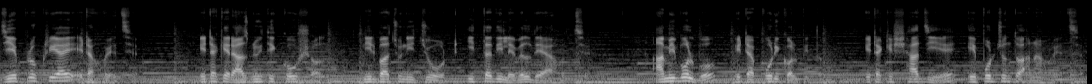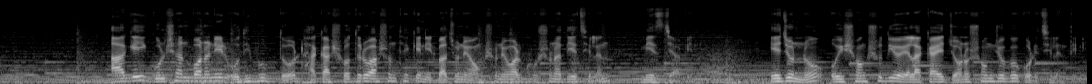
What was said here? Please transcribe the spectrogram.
যে প্রক্রিয়ায় এটা হয়েছে। এটাকে রাজনৈতিক কৌশল, নির্বাচনী জোট ইত্যাদি লেভেল দেয়া হচ্ছে। আমি বলব, এটা পরিকল্পিত। এটাকে সাজিয়ে এ পর্যন্ত আনা হয়েছে। আগেই গুলশান বনানীর অধিভুক্ত ঢাকা সতেরো আসন থেকে নির্বাচনে অংশ নেওয়ার ঘোষণা দিয়েছিলেন মিস জাবিন। এজন্য ওই সংসদীয় এলাকায় জনসংযোগও করেছিলেন তিনি।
